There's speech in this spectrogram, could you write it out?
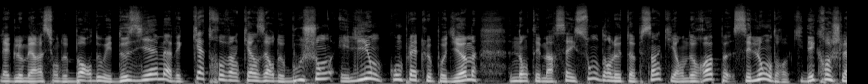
L'agglomération de Bordeaux est deuxième avec 95 heures de bouchons, et Lyon complète le podium. Nantes et Marseille sont dans le top 5, et en Europe, c'est Londres qui décroche la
